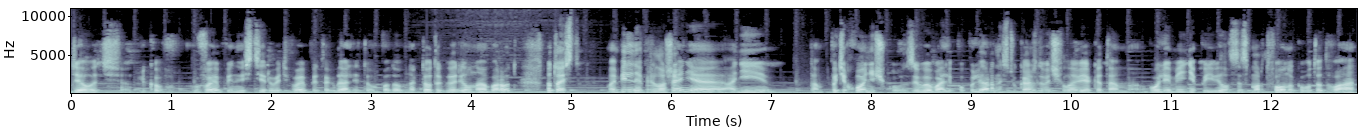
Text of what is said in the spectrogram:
делать только веб, инвестировать в веб и так далее и тому подобное. Кто-то говорил наоборот. Ну, то есть, мобильные приложения, они там потихонечку завоевали популярность, у каждого человека там более-менее появился смартфон, у кого-то два,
